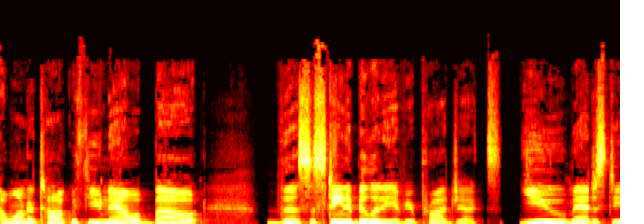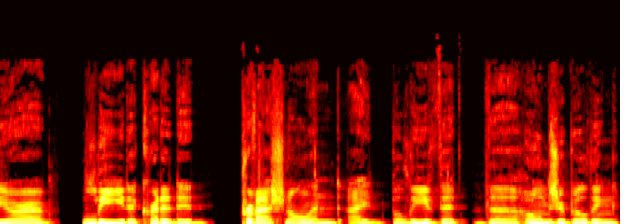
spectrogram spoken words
I want to talk with you now about the sustainability of your projects. You, Majesty, are a LEED accredited professional, and I believe that the homes you're building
